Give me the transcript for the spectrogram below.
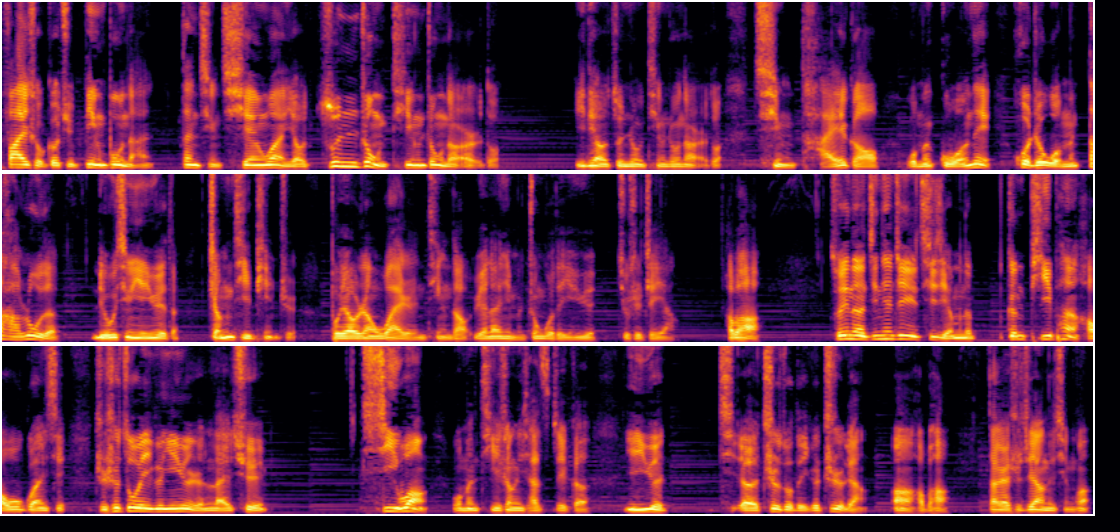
发一首歌曲并不难。但请千万要尊重听众的耳朵，一定要尊重听众的耳朵，请抬高我们国内或者我们大陆的流行音乐的整体品质，不要让外人听到原来你们中国的音乐就是这样，好不好？所以呢，今天这一期节目呢，跟批判毫无关系，只是作为一个音乐人来去，希望我们提升一下这个音乐，呃制作的一个质量啊，好不好？大概是这样的情况。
